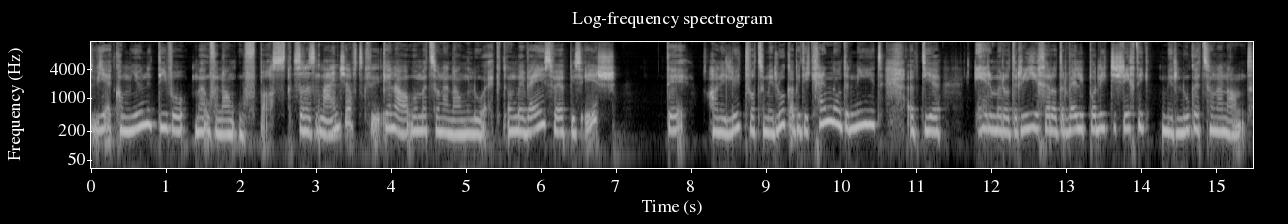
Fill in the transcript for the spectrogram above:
wie eine Community, wo man aufeinander aufpasst. So ein Gemeinschaftsgefühl. Genau, wo man zueinander schaut. Und man weiss, wenn etwas ist, dann habe ich Leute, die zu mir schauen, ob ich die kenne oder nicht, ob die ärmer oder reicher oder welche politische Richtung, wir schauen zueinander.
